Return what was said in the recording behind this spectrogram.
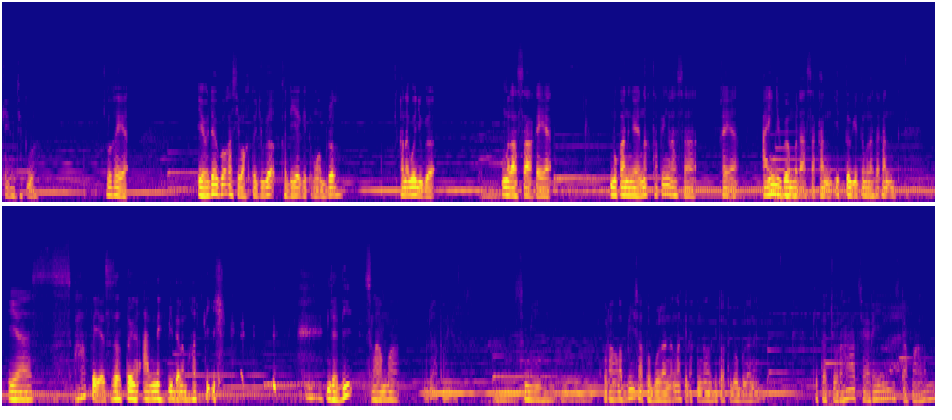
Kayak ngechat gue gue kayak ya udah gue kasih waktu juga ke dia gitu ngobrol. Karena gue juga merasa kayak bukan gak enak tapi ngerasa kayak Aing juga merasakan itu gitu merasakan ya apa ya sesuatu yang aneh di dalam hati. Jadi selama berapa ya? Seminggu kurang lebih satu bulanan lah kita kenal gitu atau dua bulanan. Kita curhat sharing setiap malam.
